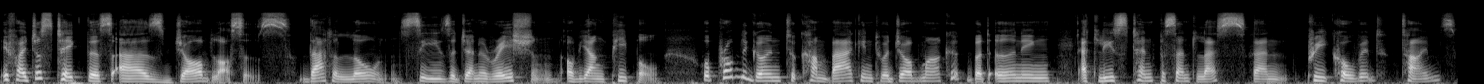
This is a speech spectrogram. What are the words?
If I just take this as job losses, that alone sees a generation of young people who are probably going to come back into a job market but earning at least 10% less than pre-COVID times.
